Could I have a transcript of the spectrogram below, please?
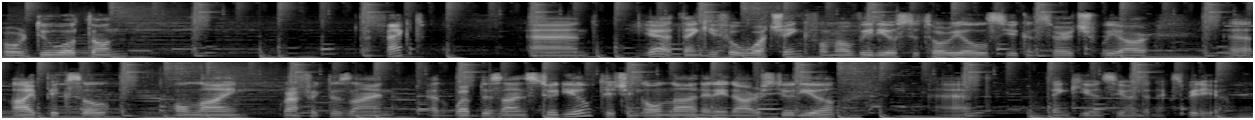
Or duotone effect. And yeah thank you for watching. For more videos tutorials you can search. We are uh, iPixel online graphic design and web design studio teaching online and in our studio. And thank you and see you in the next video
